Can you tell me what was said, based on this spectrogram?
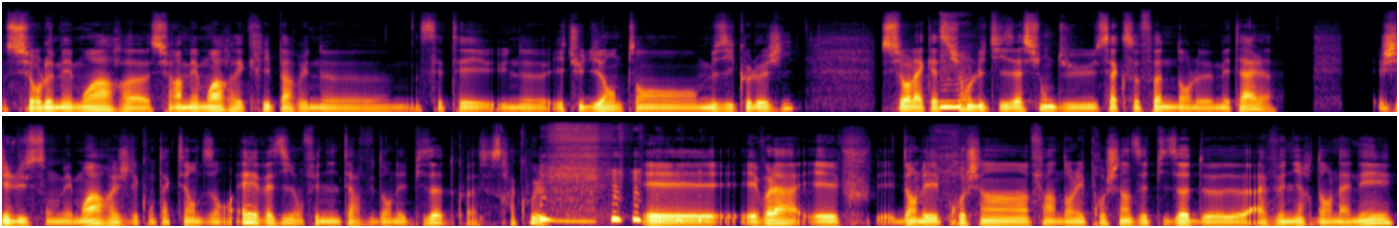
sur le mémoire sur un mémoire écrit par une c'était une étudiante en musicologie sur la question de mhm. l'utilisation du saxophone dans le métal j'ai lu son mémoire et je l'ai contacté en disant Eh, vas-y, on fait une interview dans l'épisode, quoi, ce sera cool. et, voilà, et dans les prochains, enfin, dans les prochains épisodes euh, à venir dans l'année,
